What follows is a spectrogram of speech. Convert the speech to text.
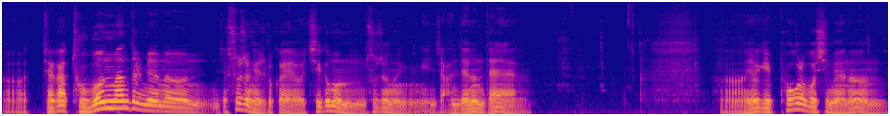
어, 제가 두 번 만들면은 이제 수정해 줄 거예요. 지금은 수정이 이제 안 되는데 어, 여기 폭을 보시면은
